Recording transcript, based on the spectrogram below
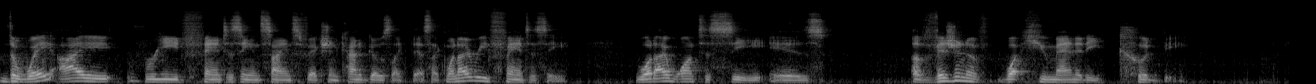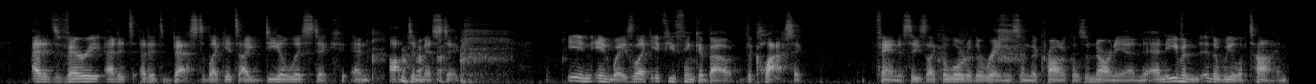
the way I read fantasy and science fiction kind of goes like this. Like when I read fantasy, what I want to see is a vision of what humanity could be. At its very at its at its best, like it's idealistic and optimistic in in ways like if you think about the classic fantasies like the Lord of the Rings and the Chronicles of Narnia and, and even the Wheel of Time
